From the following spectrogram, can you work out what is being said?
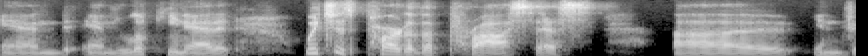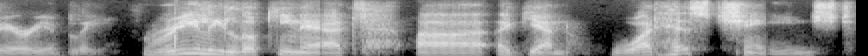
and and looking at it, which is part of the process uh, invariably. Really looking at uh, again what has changed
